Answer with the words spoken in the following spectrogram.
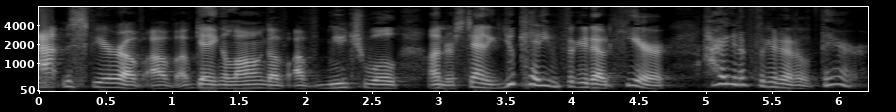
atmosphere of, of, of, getting along of, of mutual understanding you can't even figure it out here how are you going to figure it out out there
